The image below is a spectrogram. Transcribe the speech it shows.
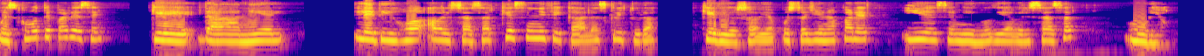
Pues, ¿cómo te parece que Daniel le dijo a Belsázar qué significaba la escritura que Dios había puesto allí en la pared y ese mismo día Belsázar murió.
